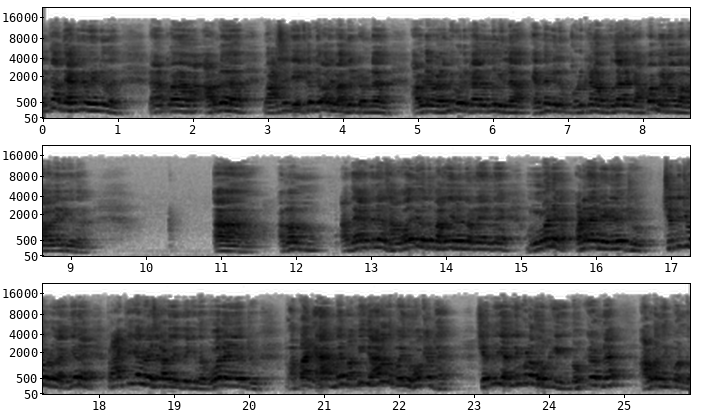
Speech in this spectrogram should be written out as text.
എന്താ അദ്ദേഹത്തിന് വേണ്ടത്? അവിടെ ഭാഷ ജേക്കബ് പറഞ്ഞ് വന്നിട്ടുണ്ട്. അവിടെ വിളമ്പി കൊടുക്കാനൊന്നുമില്ല. എന്തെങ്കിലും കൊടുക്കണം മൂന്നാലഞ്ച് അപ്പം വേണമെന്നാണ് പറഞ്ഞിരിക്കുന്നത്. അപ്പം അദ്ദേഹത്തിന് സഹോദരി ഒന്ന് പറഞ്ഞില്ലെന്നുണ്ടെന്ന് മോന് ഉടനെ തന്നെ എഴുന്നേറ്റു. കൊടുക്കുക ഇങ്ങനെ പ്രാക്ടിക്കൽ വേസിലാണ് ചിന്തിക്കുന്നത്. മോൻ എഴുന്നേറ്റു. പപ്പ ഞാൻ അമ്മ മമ്മി ഞാനൊന്ന് പോയി നോക്കട്ടെ. ചെന്ന് എല്ലാം കൂടെ നോക്കി. നോക്കിയോണ്ട് അവിടെ നിൽപ്പുണ്ട്.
